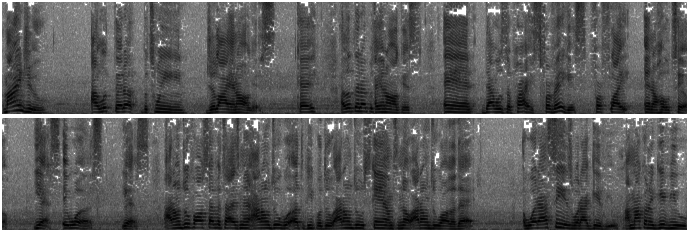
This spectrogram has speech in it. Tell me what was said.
mind you, I looked that up between July and August. Okay, I looked that up in August, and that was the price for Vegas for flight and a hotel. Yes, it was. Yes. I don't do false advertisement. I don't do what other people do. I don't do scams. No, I don't do all of that. What I see is what I give you. I'm not going to give you,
